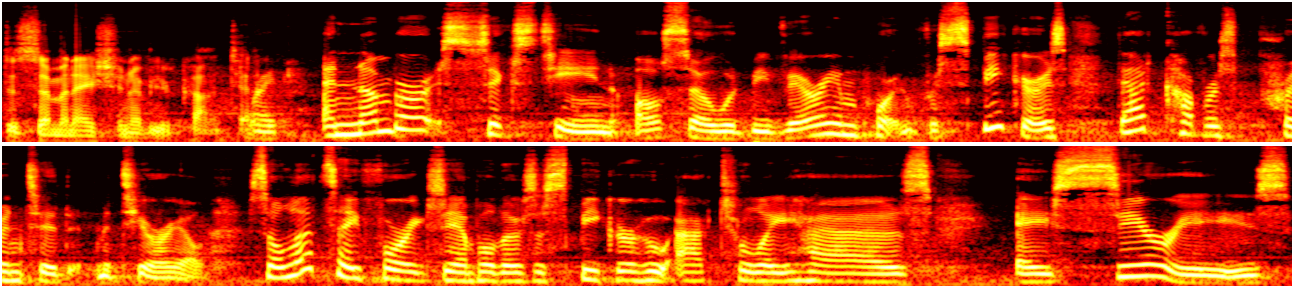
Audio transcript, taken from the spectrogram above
dissemination of your content. Right. And number 16 also would be very important for speakers. That covers printed material. So let's say, for example, there's a speaker who actually has a series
